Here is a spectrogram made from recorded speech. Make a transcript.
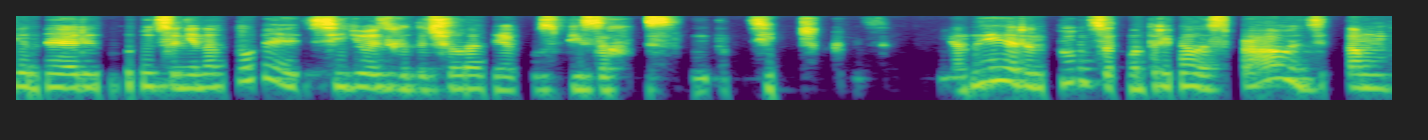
яны арыентуюцца не на тое ці ёсць гэты чалавек у спісах ці яны арыентуюцца матэрыялы справы дзе там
